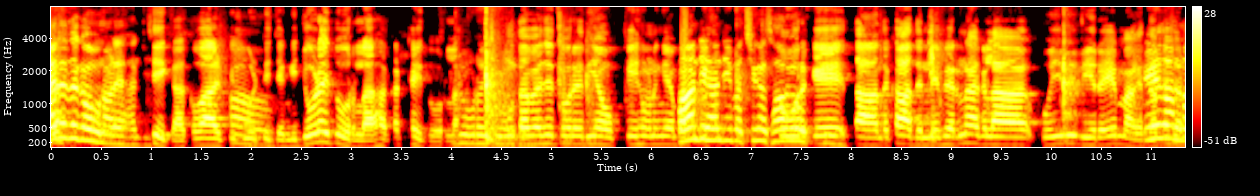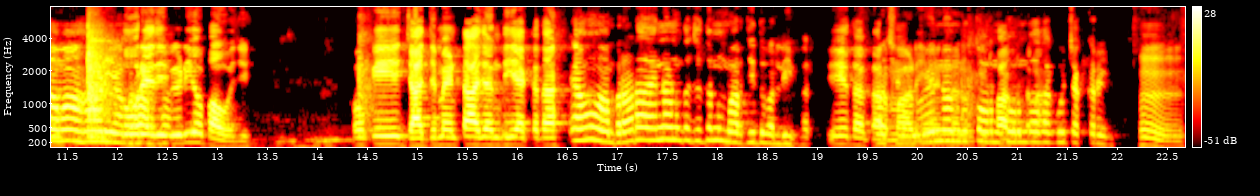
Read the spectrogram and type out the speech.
ਇਹਦੇ ਦਿਖਾਉਣ ਵਾਲੇ ਹਾਂਜੀ। ਠੀਕ ਆ ਕੁਆਲਿਟੀ ਹਾਂ। ਕੁਆਲਿਟੀ ਚੰਗੀ। ਜੋੜਾ ਹੀ ਤੋਰ ਲਾ ਆਹ ਇਕੱਠਾ ਹੀ ਤੋਰ ਲਾ। ਜੋੜੇ ਹੁਣ ਤਾਂ ਵੈਸੇ ਤੋਰੇ ਦੀਆਂ ਓਕੇ ਹੋਣਗੀਆਂ। ਪਰ ਹਾਂਜੀ ਹਾਂਜੀ ਬੱਚੀਆਂ ਸਾਰੀਆਂ ਤੋਰ ਕੇ ਤਾਂ ਦਿਖਾ ਦਿੰਨੇ ਫਿਰ ਨਾ ਅਗਲਾ ਕੋਈ ਵੀ ਵੀਰ ਇਹ ਮੰਗਦਾ ਵੀ ਇਹਦਾ ਸਾਨੂੰ ਨਵਾਂ ਹਾਣੀ ਆ ਤੋਰੇ ਦੀ ਵੀਡੀਓ ਪਾਓ ਜੀ। ਕਿਉਂਕਿ ਜੱਜਮੈਂਟ ਆ ਜਾਂਦੀ ਹੈ ਇੱਕ ਤਾਂ। ਇਉਂ ਆ ਬਰਾੜਾ ਇਹਨਾਂ ਨੂੰ ਤਾਂ ਜਿੱਦਨ ਨੂੰ ਮਰਜ਼ੀ ਦਵੱਲੀ ਫਿਰ। ਇਹ ਤਾਂ ਕਰਮ ਵਾਲੀ ਆ ਇਹਨਾਂ ਨੂੰ ਤੁਰਨ ਤੁਰਨ ਦਾ ਤਾਂ ਕੋਈ ਚੱਕਰ ਹੀ ਨਹੀਂ। ਹੂੰ।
